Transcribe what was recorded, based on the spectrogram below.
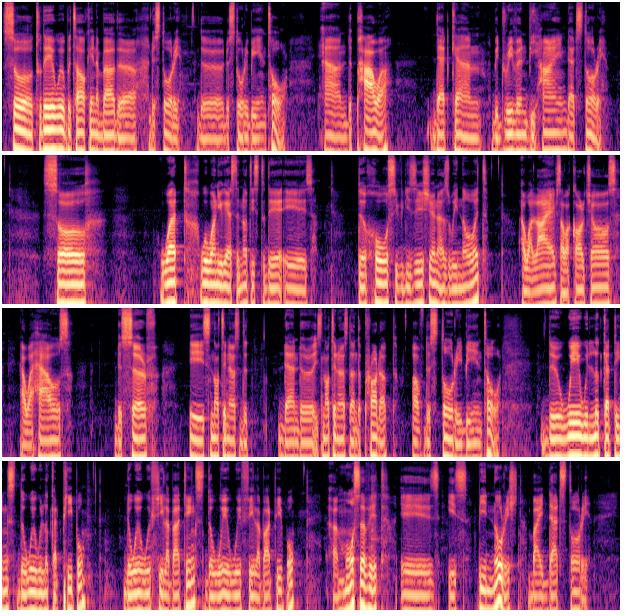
So today we'll be talking about the the story the the story being told and the power that can be driven behind that story. So what we want you guys to notice today is the whole civilization as we know it our lives our cultures our house, the surf is nothing else than the is nothing else than the product of the story being told. The way we look at things, the way we look at people, the way we feel about things, the way we feel about people, uh, most of it is is being nourished by that story,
